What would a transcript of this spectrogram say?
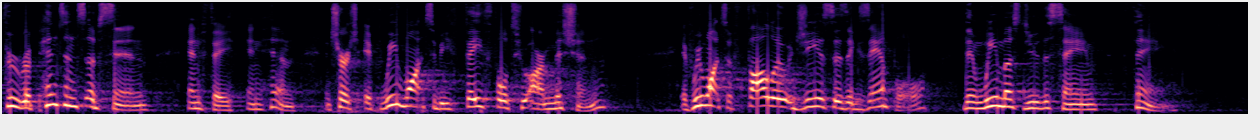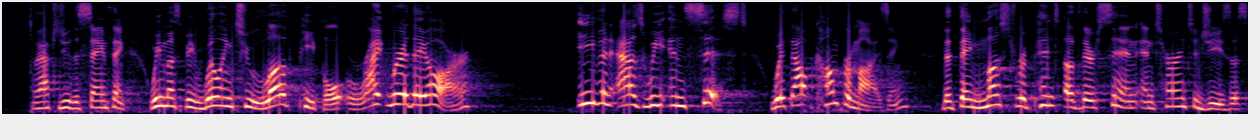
through repentance of sin and faith in him. And, church, if we want to be faithful to our mission, if we want to follow Jesus' example, then we must do the same thing. We have to do the same thing. We must be willing to love people right where they are, even as we insist, without compromising, that they must repent of their sin and turn to Jesus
